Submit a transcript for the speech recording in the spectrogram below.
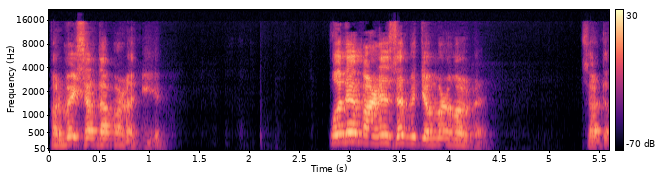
ਪਰਮੇਸ਼ਰ ਦਾ ਭਾਣਾ ਕੀ ਹੈ? ਉਹਦੇ ਭਾਣੇ ਸਿਰਫ ਜੰਮਣ ਵਾਲਾ ਹੈ। ਸਾਡਾ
